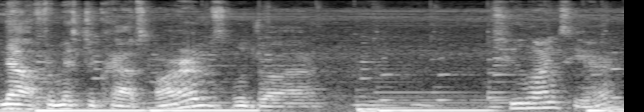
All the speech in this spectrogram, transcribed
Now for Mr. Krabs' arms, we'll draw two lines here.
